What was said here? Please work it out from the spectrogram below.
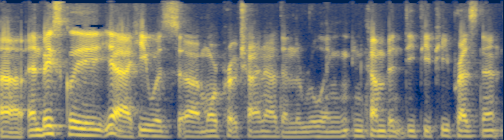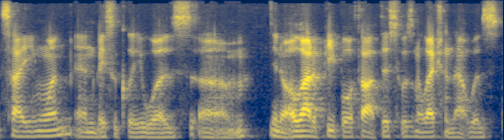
Uh, and basically, yeah, he was uh, more pro-China than the ruling incumbent DPP president Tsai Ing-wen, and basically was, um, you know, a lot of people thought this was an election that was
